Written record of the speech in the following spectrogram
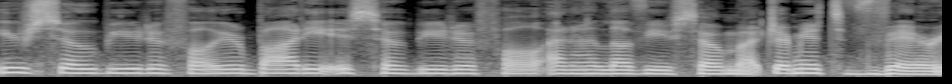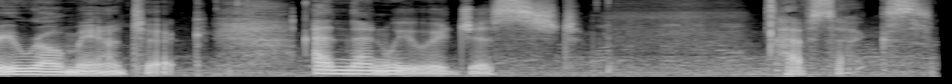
you're so beautiful. Your body is so beautiful and I love you so much. I mean, it's very romantic. And then we would just have sex.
